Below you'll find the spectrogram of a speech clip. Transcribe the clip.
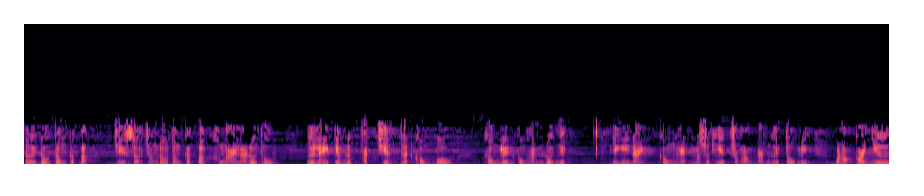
tới đấu tông cấp bậc, chỉ sợ trong đấu tông cấp bậc không ai là đối thủ. Người này tiềm lực phát triển thật khủng bố, không lên cùng hắn đối nghịch. Ý nghĩ này không hẹn mà xuất hiện trong lòng đám người tô mị, bọn họ coi như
